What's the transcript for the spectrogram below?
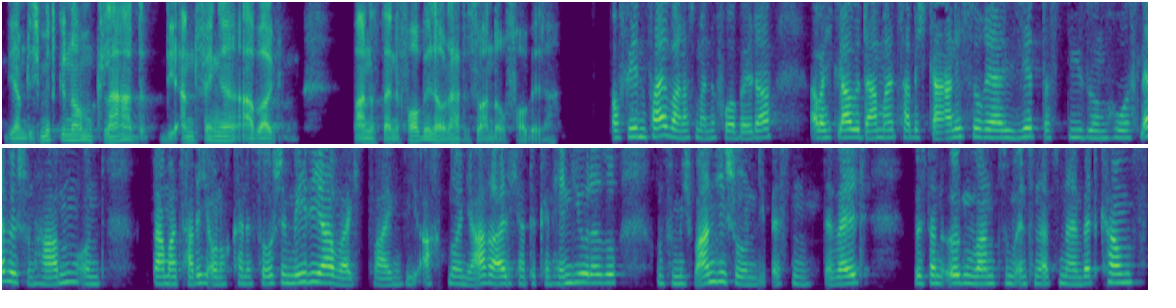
Die haben dich mitgenommen, klar, die Anfänge, aber waren es deine Vorbilder oder hattest du andere Vorbilder? Auf jeden Fall waren das meine Vorbilder, aber ich glaube, damals habe ich gar nicht so realisiert, dass die so ein hohes Level schon haben und damals hatte ich auch noch keine Social Media, weil ich war irgendwie acht, neun Jahre alt, ich hatte kein Handy oder so. Und für mich waren die schon die Besten der Welt. Bis dann irgendwann zum internationalen Wettkampf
